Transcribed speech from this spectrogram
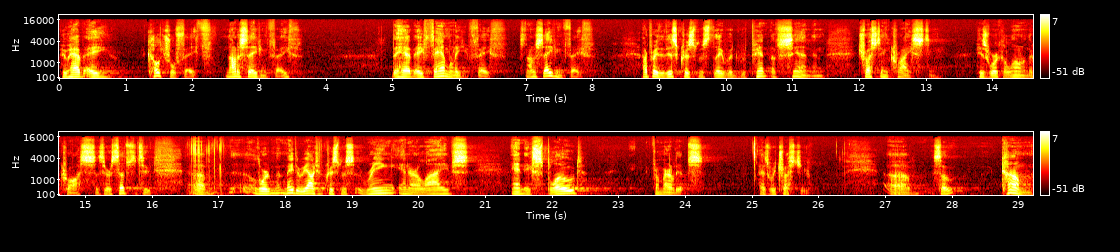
who have a cultural faith, not a saving faith. They have a family faith. It's not a saving faith. I pray that this Christmas they would repent of sin and trust in Christ and his work alone on the cross as their substitute. Um, Lord, may the reality of Christmas ring in our lives and explode from our lips as we trust you. Uh, so come,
